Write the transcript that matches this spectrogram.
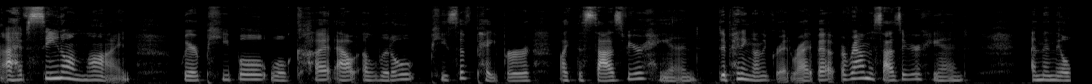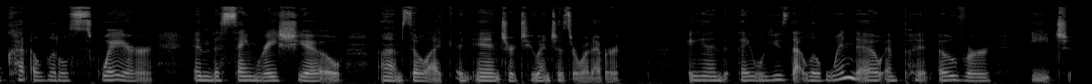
I have seen online where people will cut out a little piece of paper, like the size of your hand, depending on the grid, right? But around the size of your hand, and then they'll cut a little square in the same ratio, um, so like an inch or two inches or whatever. And they will use that little window and put over each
